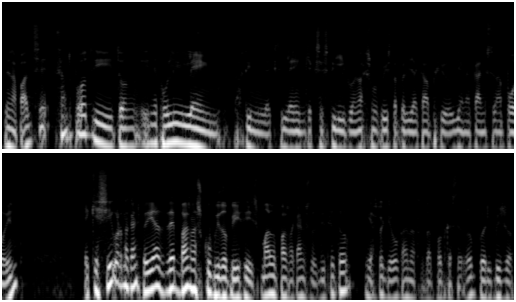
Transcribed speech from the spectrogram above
Δεν απάντησε. Θα του πω ότι τον, είναι πολύ lame, αυτή είναι η λέξη, lame και ξεφτύλικο να χρησιμοποιήσει τα παιδιά κάποιου για να κάνεις ένα point. Ε, και σίγουρα να κάνεις παιδιά δεν πας να σκουπιδοποιηθείς. Μάλλον πας να κάνεις το αντίθετο. Γι' αυτό και εγώ κάνω αυτά τα podcast εδώ που ελπίζω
